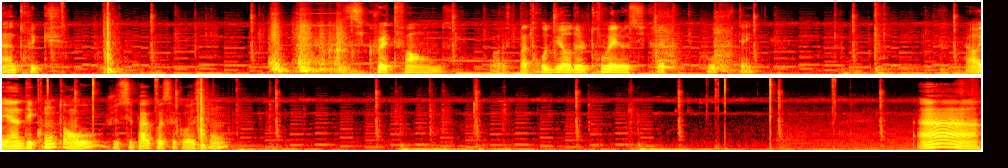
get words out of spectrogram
Un truc. Secret found. C'est pas trop dur de le trouver le secret. Oh putain. Alors il y a un décompte en haut. Je sais pas à quoi ça correspond. Ah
